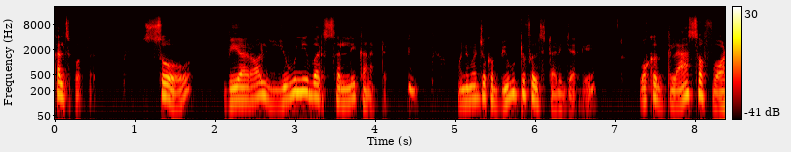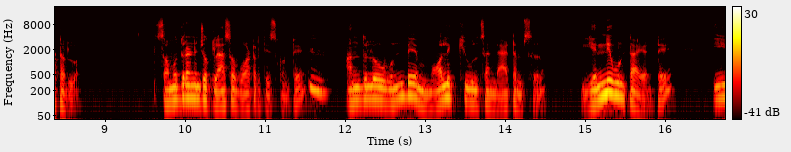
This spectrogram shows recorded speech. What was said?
కలిసిపోతుంది. So we are all universally connected. మొన్న మధ్య ఒక బ్యూటిఫుల్ స్టడీ జరిగి ఒక గ్లాస్ ఆఫ్ వాటర్లో సముద్రం నుంచి ఒక గ్లాస్ ఆఫ్ వాటర్ తీసుకుంటే. అందులో ఉండే మాలిక్యూల్స్ అండ్ యాటమ్స్ ఎన్ని ఉంటాయంటే ఈ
